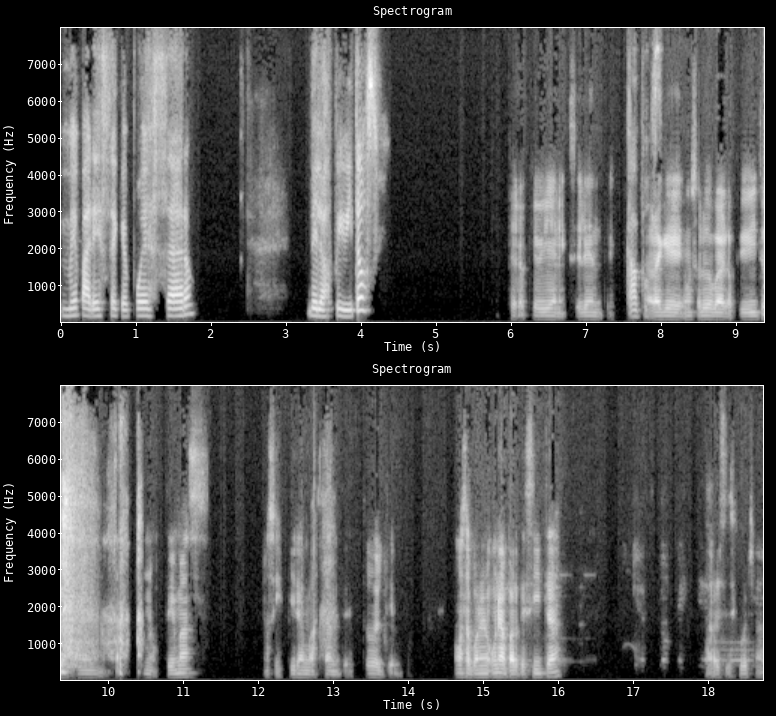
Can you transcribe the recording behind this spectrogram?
Me parece que puede ser de los pibitos, Pero qué bien, excelente. La capos. verdad que un saludo para los pibitos, tienen unos temas, nos inspiran bastante todo el tiempo. Vamos a poner una partecita, a ver si se escucha.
